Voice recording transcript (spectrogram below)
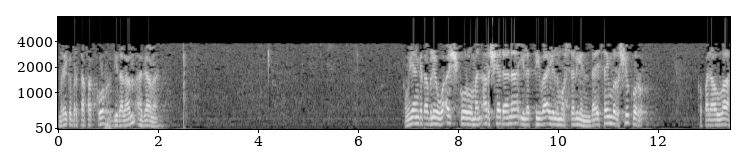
Mereka bertafakuh di dalam agama. Kemudian kata beliau wa ashkuru man arsyadana ila tiba'il mursalin. Dan saya bersyukur kepada Allah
